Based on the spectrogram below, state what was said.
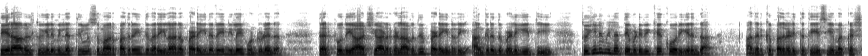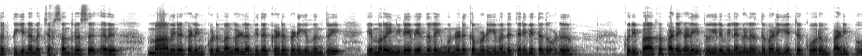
தேராவில் துயிலும் இல்லத்தில் சுமார் பதினைந்து வரையிலான படையினரை நிலை கொண்டுள்ளனர். தற்போதைய ஆட்சியாளர்களாவது படையினரை அங்கிருந்து வெளியேற்றி துயிலும் இல்லத்தை விடுவிக்க கோரியிருந்தார். அதற்கு பதிலளித்த தேசிய மக்கள் சக்தியின் அமைச்சர் சந்திரசேகர் மாவீரர்களின் குடும்பங்கள் எவ்வித கெடுபிடியுமின்றி இம்முறை நினைவேந்தலை முன்னெடுக்க முடியும் என்று தெரிவித்ததோடு குறிப்பாக படைகளை துயிலும் இல்லங்களிலிருந்து வெளியேற்ற கோரும் பணிப்பு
